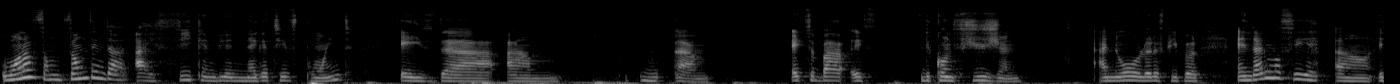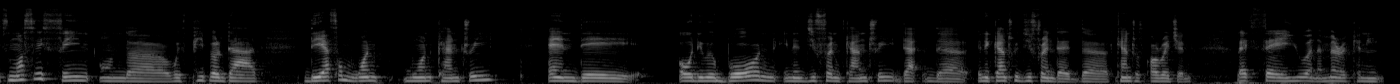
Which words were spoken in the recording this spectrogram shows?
one of some something that i see can be a negative point is the um, um, it's about it's the confusion. I know a lot of people, and that mostly uh, it's mostly seen on the with people that they are from one one country, and they or they were born in a different country that the in a country different than the country of origin. Let's say you're an American,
